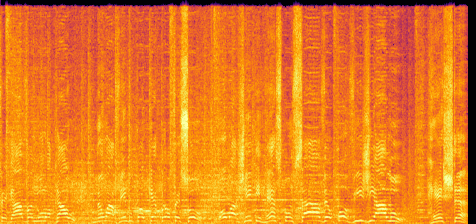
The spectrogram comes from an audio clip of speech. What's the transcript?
trafegava no local, não havendo qualquer professor ou agente responsável por vigiá-lo. Resta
